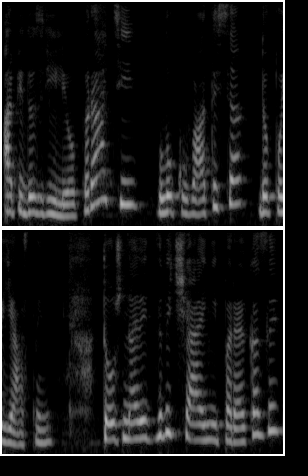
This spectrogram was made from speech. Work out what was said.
а підозрілі операції блокуватися до пояснень. Тож навіть звичайні перекази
